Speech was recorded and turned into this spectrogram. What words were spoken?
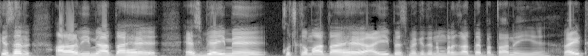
कि, सर, आरआरबी में आता है, एसबीआई में कुछ कम आता है, आईपीएस में कितने नंबर का आता है, पता नहीं है। राइट?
